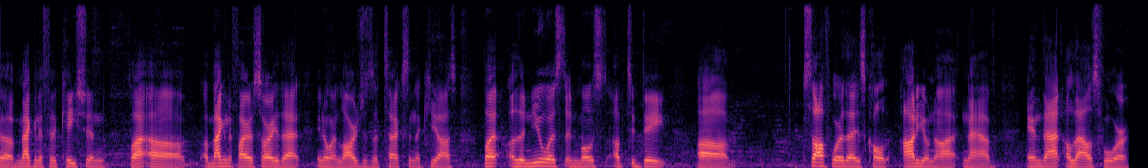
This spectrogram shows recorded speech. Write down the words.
uh, magnification, uh, a magnifier, sorry, that you know enlarges the text in the kiosk. But the newest and most up-to-date um, software that is called Audio Nav, and that allows for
